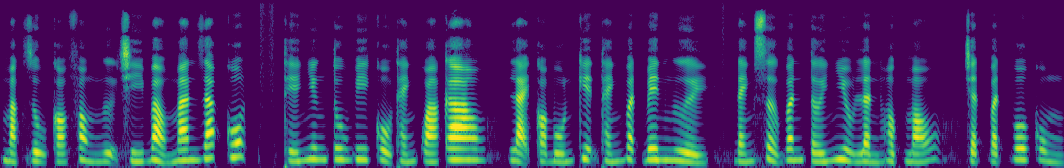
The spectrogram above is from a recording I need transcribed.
Mặc dù có phòng ngự trí bảo man giáp cốt, thế nhưng tu vi cổ thánh quá cao, lại có bốn kiện thánh vật bên người, đánh sở vân tới nhiều lần hộc máu, chật vật vô cùng.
